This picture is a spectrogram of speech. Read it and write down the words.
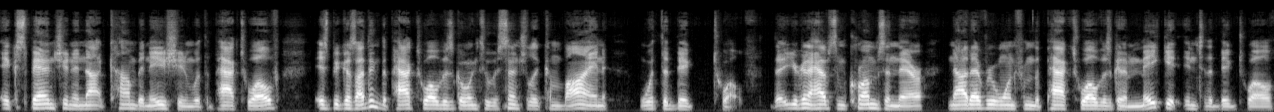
expansion and not combination with the Pac-12 is because I think the Pac-12 is going to essentially combine with the Big 12. That you're going to have some crumbs in there. Not everyone from the Pac-12 is going to make it into the Big 12,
